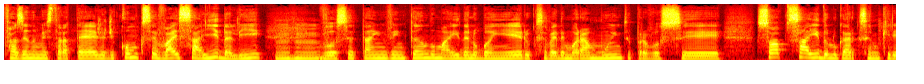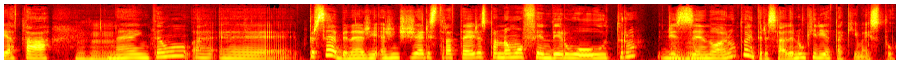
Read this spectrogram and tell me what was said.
fazendo uma estratégia de como que você vai sair dali. Uhum. Você está inventando uma ida no banheiro que você vai demorar muito para você só sair do lugar que você não queria estar, tá, uhum. né? Então, é, é, percebe, né? A gente, a gente gera estratégias para não ofender o outro, dizendo, ó, uhum. oh, eu não estou interessada, eu não queria estar tá aqui, mas estou.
